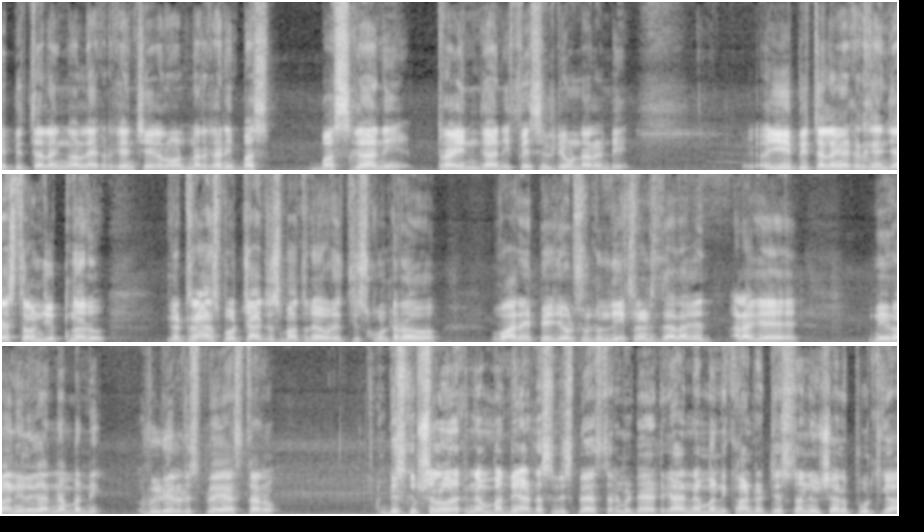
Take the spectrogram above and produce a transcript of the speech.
ఏపీ తెలంగాణలో ఎక్కడికైనా చేయగలం అంటున్నారు కానీ బస్ బస్ కానీ ట్రైన్ కానీ ఫెసిలిటీ ఉండాలండి. ఏపీ తెలంగాణ ఎక్కడికైనా చేస్తామని చెప్తున్నారు. ఇక ట్రాన్స్పోర్ట్ ఛార్జెస్ మాత్రం ఎవరైతే తీసుకుంటారో వారే పే చేయాల్సి ఉంటుంది. ఫ్రెండ్స్ అలాగే అలాగే నేను అనిల్ గారి నెంబర్ని వీడియోలో డిస్ప్లే చేస్తాను. డిస్క్రిప్షన్లో ఒక నెంబర్ని అడ్రస్ని డిస్ప్లే చేస్తాను. మీరు డైరెక్ట్గా ఆ నెంబర్ని కాంటాక్ట్ చేస్తున్న అన్ని విషయాలు పూర్తిగా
